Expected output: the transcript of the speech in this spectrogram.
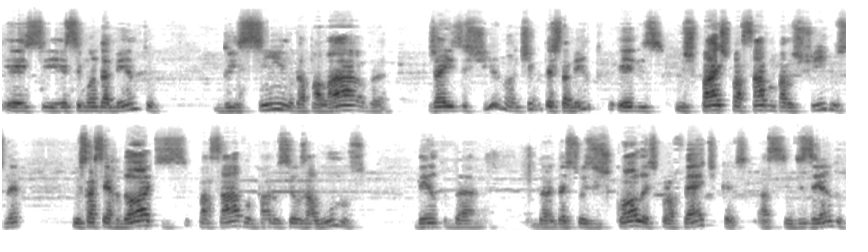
Esse, esse mandamento do ensino, da palavra, já existia no Antigo Testamento. Eles, os pais passavam para os filhos, né? Os sacerdotes passavam para os seus alunos dentro da, da, das suas escolas proféticas, assim dizendo.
